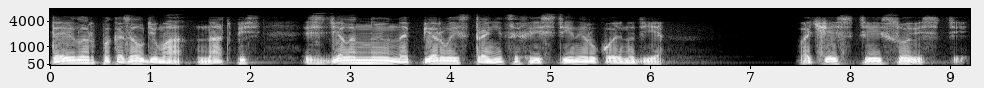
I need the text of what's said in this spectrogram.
Тейлор показал Дюма надпись, сделанную на первой странице Христины рукой Нудье. «По чести и совести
